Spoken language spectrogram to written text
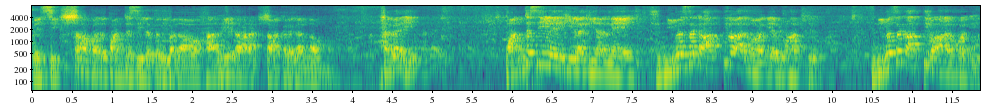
මේ ශික්ෂාපද පංචශීල ප්‍රතිපදාව හරියට ආරක්ෂා කරගන්න ඕන. හැබැයි පංචශීලය කියලා කියන්නේ නිවසක අත්තිවාරම වගේ අපි මහත්යෝ. නිවසක අත්තිවාරම වගේ.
